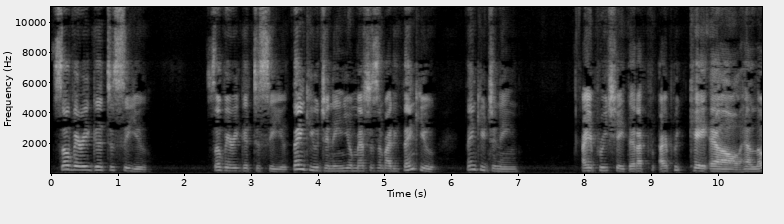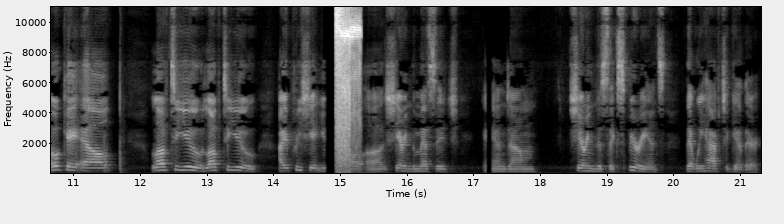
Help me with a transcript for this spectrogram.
So very good to see you. So very good to see you. Thank you, Janine. You'll message somebody. Thank you. Thank you, Janine. I appreciate that. I, I KL. Hello, KL. Love to you. Love to you. I appreciate you uh, sharing the message and um, sharing this experience that we have together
